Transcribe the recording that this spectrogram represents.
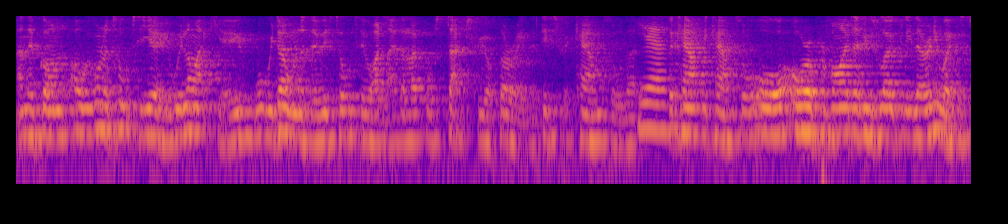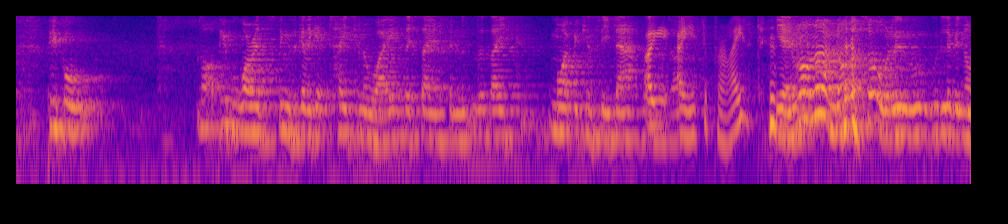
and they've gone, oh, we want to talk to you, we like you. What we don't want to do is talk to, I don't know, the local statutory authority, the district council, the, yeah. the county council, or, or a provider who's locally there anyway. Because people a lot of people worry that things are going to get taken away if they say anything that they might be conceived out. Are you, are you surprised? yeah, well, no, not at all. We live in a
